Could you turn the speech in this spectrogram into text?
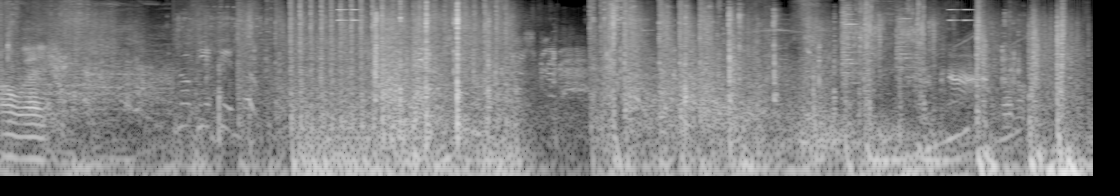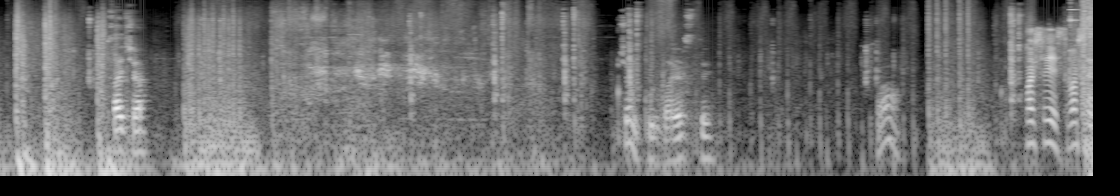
Oh way. Słuchajcie. Gdzie on kurwa jest, ty? O, Backside jest, backside.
